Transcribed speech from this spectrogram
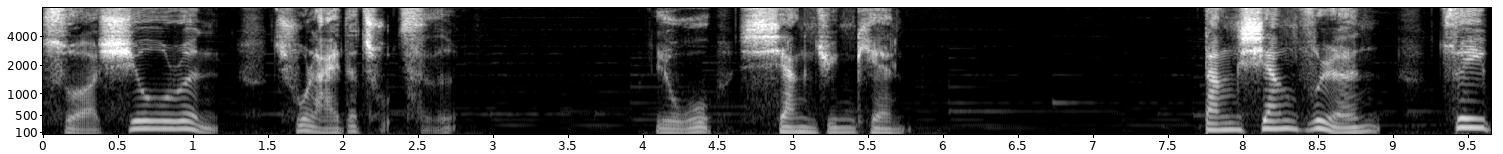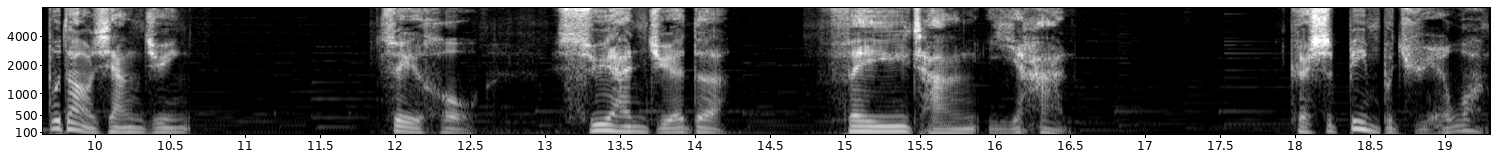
所修润出来的楚辞，如《湘君篇》。当湘夫人追不到湘军，最后虽然觉得非常遗憾，可是并不绝望。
